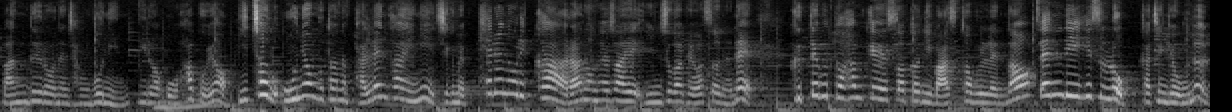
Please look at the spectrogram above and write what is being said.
만들어낸 장본인이라고 하고요. 2005년부터는 발렌타인이 지금의 페르노리카라는 회사에 인수가 되었었는데 그때부터 함께 했었던 이 마스터 블렌더 샌디 히슬롭 같은 경우는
